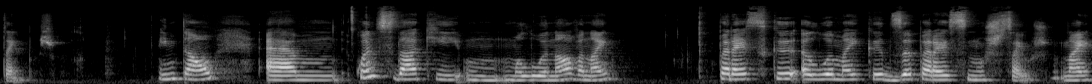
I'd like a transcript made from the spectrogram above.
tempos. Então, um, quando se dá aqui um, uma lua nova, não é? Parece que a lua meio que desaparece nos céus, não é?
